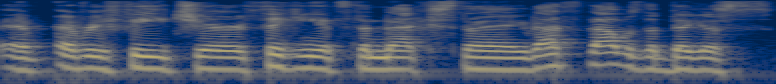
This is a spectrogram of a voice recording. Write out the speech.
every feature, thinking it's the next thing. That's that was the biggest.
